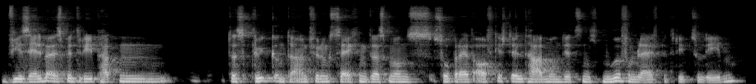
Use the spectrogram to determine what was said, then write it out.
wir selber als Betrieb hatten das Glück unter Anführungszeichen, dass wir uns so breit aufgestellt haben und jetzt nicht nur vom Live-Betrieb zu leben.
